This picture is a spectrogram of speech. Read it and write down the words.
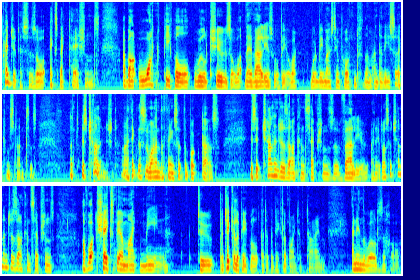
prejudices or expectations about what people will choose or what their values will be or what would be most important for them under these circumstances is challenged. And I think this is one of the things that the book does is it challenges our conceptions of value and it also challenges our conceptions of what Shakespeare might mean to particular people at a particular point of time and in the world as a whole.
